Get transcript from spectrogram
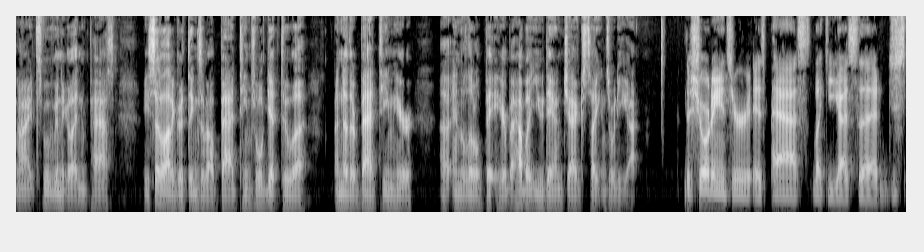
All right, so we're going to go ahead and pass. He said a lot of good things about bad teams. We'll get to uh, another bad team here uh, in a little bit here. But how about you, Dan? Jags, Titans, what do you got? The short answer is pass, like you guys said. Just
